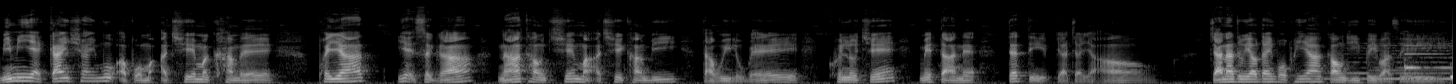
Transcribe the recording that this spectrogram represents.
မိမိရဲ့ကိုင်းဆိုင်မှုအပေါ်မှာအခြေမခံပဲဖယားရဲ့စကားနားထောင်ခြင်းမှာအခြေခံပြီးဒါဝိလိုပဲခွင့်လွှတ်ခြင်းမေတ္တာနဲ့တက်တည်ပြကြရအောင်ဂျာနာသူရောက်တိုင်းပေါ်ဖယားကောင်းကြီးပေးပါစေ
